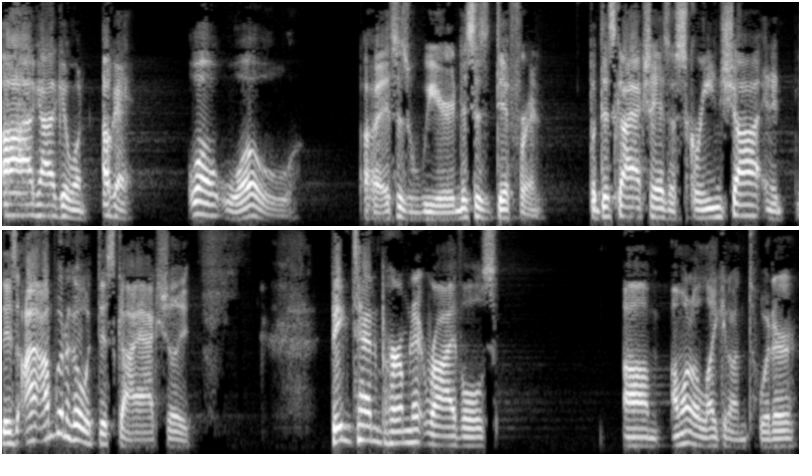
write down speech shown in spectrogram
Ah, I got a good one. Okay. Well, whoa. Okay, this is weird. This is different. But this guy actually has a screenshot, and it this I, I'm going to go with this guy actually. Big Ten permanent rivals. Um, I'm going to like it on Twitter.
